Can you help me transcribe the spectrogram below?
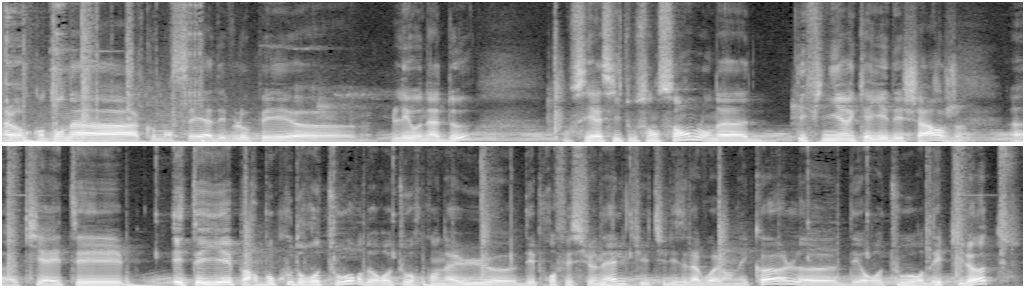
Alors, quand on a commencé à développer euh, Léona 2, on s'est assis tous ensemble, on a défini un cahier des charges euh, qui a été étayé par beaucoup de retours, de retours qu'on a eu euh, des professionnels qui utilisent la voile en école, euh, des retours des pilotes,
